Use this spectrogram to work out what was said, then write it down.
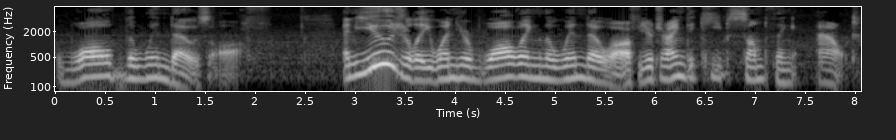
walled the windows off. And usually, when you're walling the window off, you're trying to keep something out.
